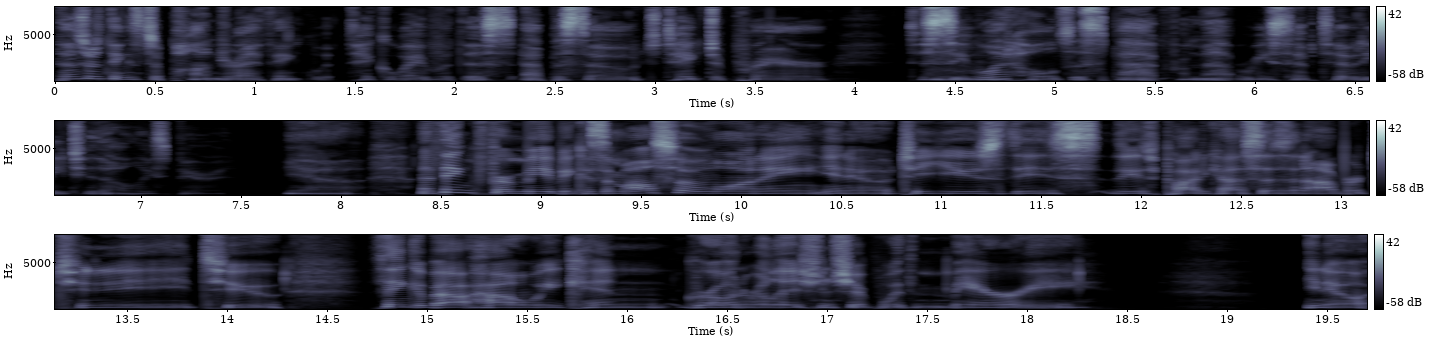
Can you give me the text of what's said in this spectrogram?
those are things to ponder, I think, take away with this episode, to take to prayer, to see Mhm. what holds us back from that receptivity to the Holy Spirit. Yeah, I think for me, because I'm also wanting, you know, to use these these podcasts as an opportunity to think about how we can grow in relationship with Mary. You know,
